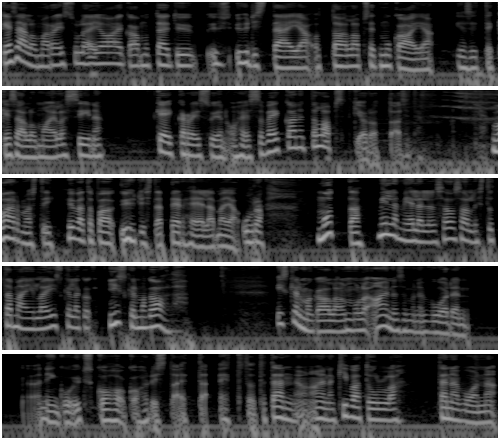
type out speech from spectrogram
kesälomareissulle ei ole aikaa, mutta täytyy yhdistää ja ottaa lapset mukaan ja, ja sitten kesälomailla siinä keikkareissujen ohessa. Veikkaan, että lapsetkin odottaa sitä. Varmasti. Hyvä tapa yhdistää perhe-elämä ja ura. Mutta millä mielellä sä osallistut tämän illan iskelmägaalaan? Iskelmägaala on mulle aina semmoinen vuoden niin kuin yksi kohokohdista, että, että tota, tänne on aina kiva tulla. Tänä vuonna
